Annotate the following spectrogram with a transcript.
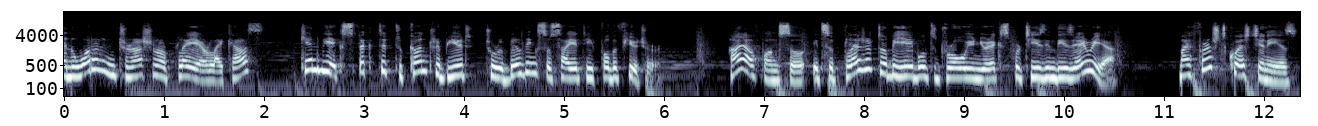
and what an international player like us can be expected to contribute to rebuilding society for the future. Hi, Alfonso. It's a pleasure to be able to draw on your expertise in this area. My first question is,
